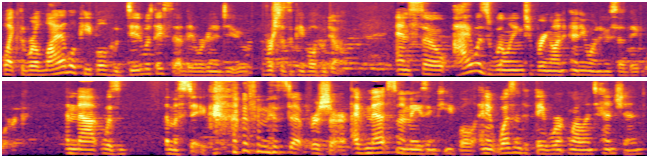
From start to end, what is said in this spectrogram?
like the reliable people who did what they said they were going to do versus the people who don't. And so I was willing to bring on anyone who said they'd work. And that was a mistake. that was a misstep for sure. I've met some amazing people, and it wasn't that they weren't well intentioned.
